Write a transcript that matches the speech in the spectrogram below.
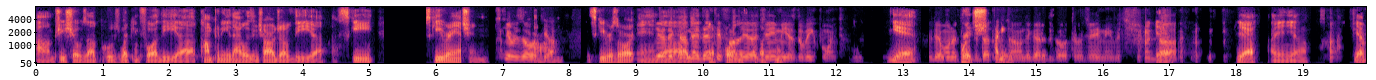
Um, she shows up, who's working for the uh company that was in charge of the uh ski ski ranch and Ski resort, yeah. um, the ski resort and Yeah, they uh, kind of identify uh, stuff like that. Jamie as the weak point. Yeah, If they want to take Which, the I mean- down, they got to go through Jamie, which Yeah. Yeah, I mean, you know, if you ever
